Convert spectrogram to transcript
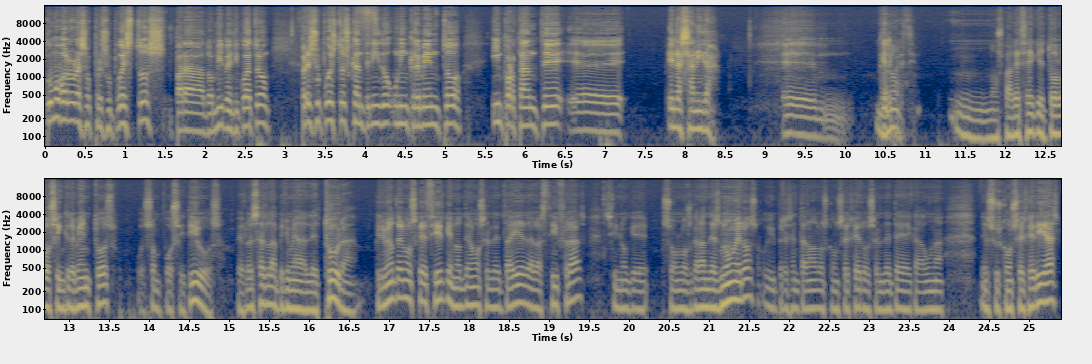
¿Cómo valora esos presupuestos para 2024? Presupuestos que han tenido un incremento importante eh, en la sanidad. Eh, ¿Qué le parece? Mm, nos parece que todos los incrementos pues, son positivos, pero esa es la primera lectura. Primero tenemos que decir que no tenemos el detalle de las cifras, sino que son los grandes números. Hoy presentarán a los consejeros el detalle de cada una de sus consejerías.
